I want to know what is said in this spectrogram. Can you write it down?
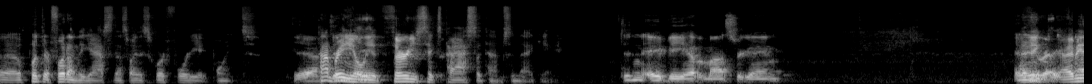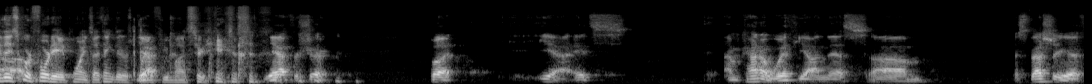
uh, put their foot on the gas, and that's why they scored 48 points. Yeah, Tom Brady only had 36 pass attempts in that game. Didn't AB have a monster game? I think. I mean, they scored 48 points. I think there was quite yeah. a few monster games. yeah, for sure. But yeah, it's. I'm kind of with you on this, um, especially if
